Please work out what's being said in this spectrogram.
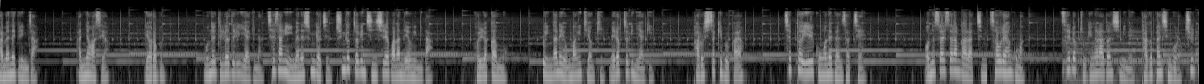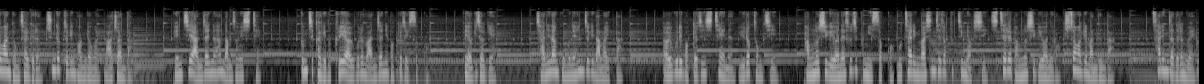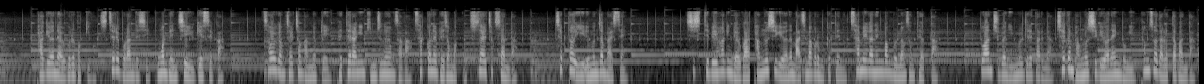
가면의 그림자. 안녕하세요. 여러분. 오늘 들려드릴 이야기는 세상의 이면에 숨겨진 충격적인 진실에 관한 내용입니다. 권력과 음모. 또 인간의 욕망이 뒤엉킨 매력적인 이야기. 바로 시작해볼까요? 챕터 1 공원의 변사체. 어느 쌀쌀한 가을 아침 서울의 한 공원. 새벽 조깅을 하던 시민의 다급한 신고로 출동한 경찰들은 충격적인 광경을 마주한다. 벤치에 앉아있는 한 남성의 시체. 끔찍하게도 그의 얼굴은 완전히 벗겨져 있었고 여기저기에 잔인한 고문의 흔적이 남아있다. 얼굴이 벗겨진 시체에는 유력 정치인 박노식 의원의 소지품이 있었고 옷차림과 신체적 특징 역시 시체를 박노식 의원으로 추정하게 만든다. 살인자들은 왜 박 의원의 얼굴을 벗기고 시체를 보란듯이 공원 벤치에 유기했을까? 서울경찰청 강력계의 베테랑인 김준호 형사가 사건을 배정받고 수사에 착수한다. 챕터 2 의문점 발생 CCTV 확인 결과 박노식 의원은 마지막으로 목격된 후 3일간 행방불명 상태였다. 또한 주변 인물들에 따르면 최근 박노식 의원의 행동이 평소와 달랐다고 한다.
